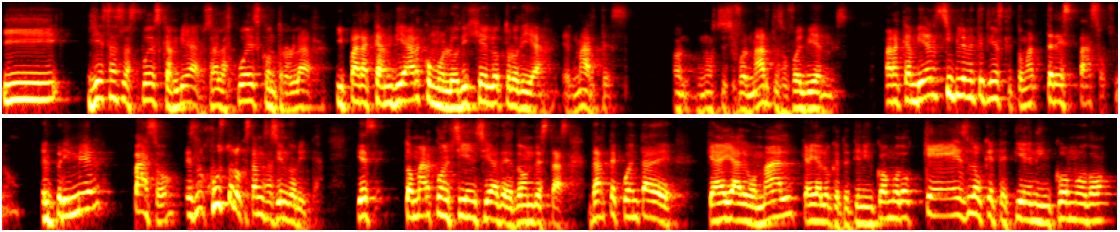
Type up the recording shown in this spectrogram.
Y, y esas las puedes cambiar, o sea, las puedes controlar. Y para cambiar, como lo dije el otro día, el martes, no sé si fue el martes o fue el viernes, para cambiar simplemente tienes que tomar tres pasos, ¿no? El primer paso es justo lo que estamos haciendo ahorita, que es tomar conciencia de dónde estás, darte cuenta de que hay algo mal, que hay algo que te tiene incómodo, qué es lo que te tiene incómodo,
